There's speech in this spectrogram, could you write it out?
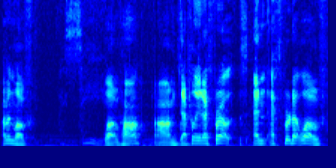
I'm in love. I see. Love, huh? I'm definitely an expert at, an expert at love.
